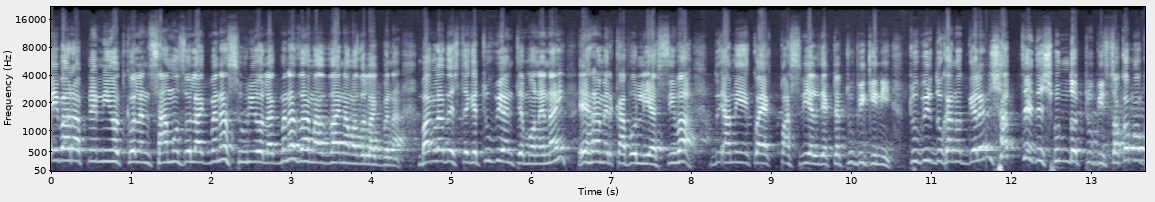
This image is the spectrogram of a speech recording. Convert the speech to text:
এইবার আপনি নিয়ত করলেন, সামুজও লাগবে না, সুরিও লাগবে না জামা জায়নামাজও লাগবে না। বাংলাদেশ থেকে টুপি আনতে মনে নাই, এহরামের কাপড় লিয়ে আসছি, বা আমি কয়েক পাঁচ রিয়াল দিয়ে একটা টুপি কিনি। টুপির দোকানত গেলেন, সবচেয়ে যে সুন্দর টুপি, চকমক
